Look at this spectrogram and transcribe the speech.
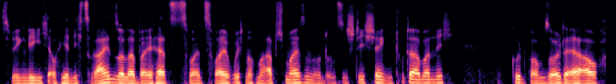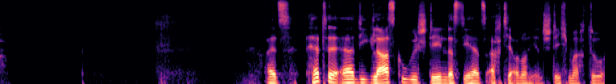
Deswegen lege ich auch hier nichts rein, soll er bei Herz 2-2 ruhig nochmal abschmeißen und uns einen Stich schenken, tut er aber nicht. Gut, warum sollte er auch? Als hätte er die Glaskugel stehen, dass die Herz 8 ja auch noch ihren Stich macht, du.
